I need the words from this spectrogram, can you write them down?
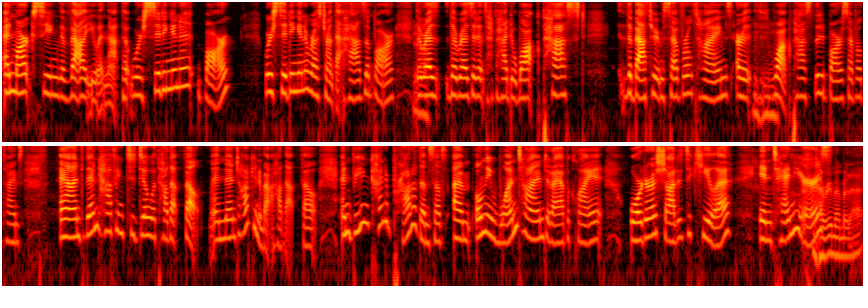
and mark seeing the value in that that we're sitting in a bar we're sitting in a restaurant that has a bar the res- the residents have had to walk past the bathroom several times or Mm-hmm. walk past the bar several times and then having to deal with how that felt and then talking about how that felt and being kind of proud of themselves um only one time did i have a client order a shot of tequila in 10 years I remember that.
